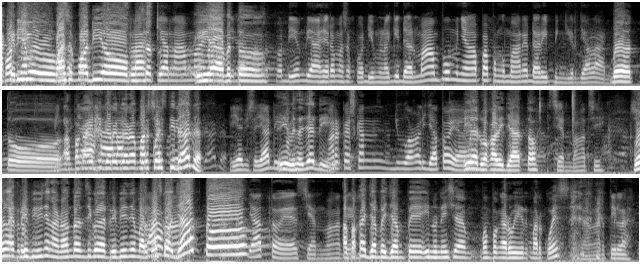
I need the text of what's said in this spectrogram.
Akhirnya podium. masuk podium. Setelah Set- sekian lama Iya, ya, betul. masuk podium di akhirnya masuk podium lagi dan mampu menyapa penggemarnya dari pinggir jalan. Betul. Pinggir Apakah ini jalan, gara-gara pinggir Marquez tidak ada? Iya bisa jadi. Iya bisa jadi. Marquez kan dua kali jatuh ya. Iya dua kali jatuh. Sian banget sih. Gue ngeliat reviewnya nggak nonton sih. Gue ngeliat reviewnya Marquez Sama. kok jatuh. Jatuh ya, sian banget Apakah jampe-jampe Indonesia mempengaruhi Marquez? ya. Gak ngerti lah.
